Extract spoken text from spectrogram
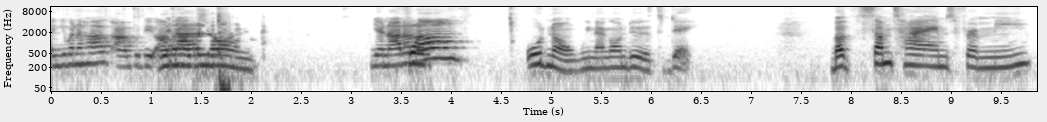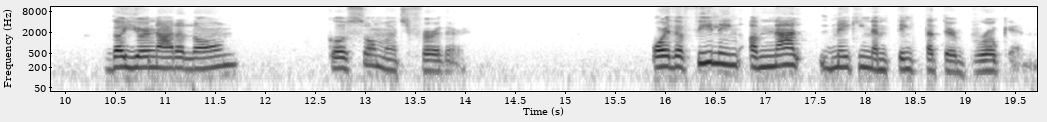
you want a hug? I'll give you all You're not alone. You're not alone. Oh no, we're not gonna do this today. But sometimes for me, the you're not alone goes so much further or the feeling of not making them think that they're broken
